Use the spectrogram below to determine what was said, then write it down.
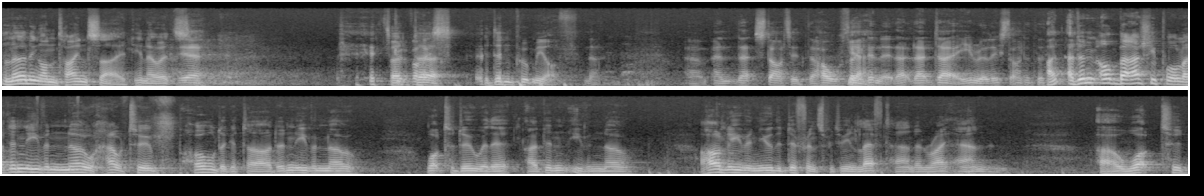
Learning on Tyneside, you know, it's. Yeah. it's but uh, it didn't put me off. No. Um, and that started the whole thing, yeah. didn't it? That, that day really started the. I, I, didn't. Oh, but actually, Paul, I didn't even know how to hold a guitar. I didn't even know what to do with it. I didn't even know. I hardly even knew the difference between left hand and right hand, and uh, what to.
